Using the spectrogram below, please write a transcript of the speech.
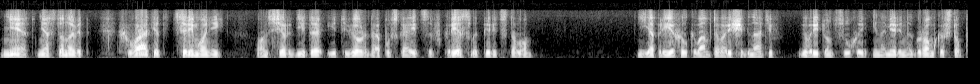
Нет, не остановит. Хватит церемоний. Он сердито и твердо опускается в кресло перед столом. «Я приехал к вам, товарищ Игнатьев», — говорит он сухо и намеренно громко, чтоб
